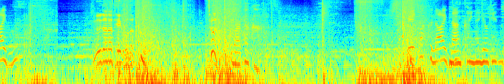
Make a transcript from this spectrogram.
ないわ無駄な抵抗だ。またか。痛くない難解な予言ね。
